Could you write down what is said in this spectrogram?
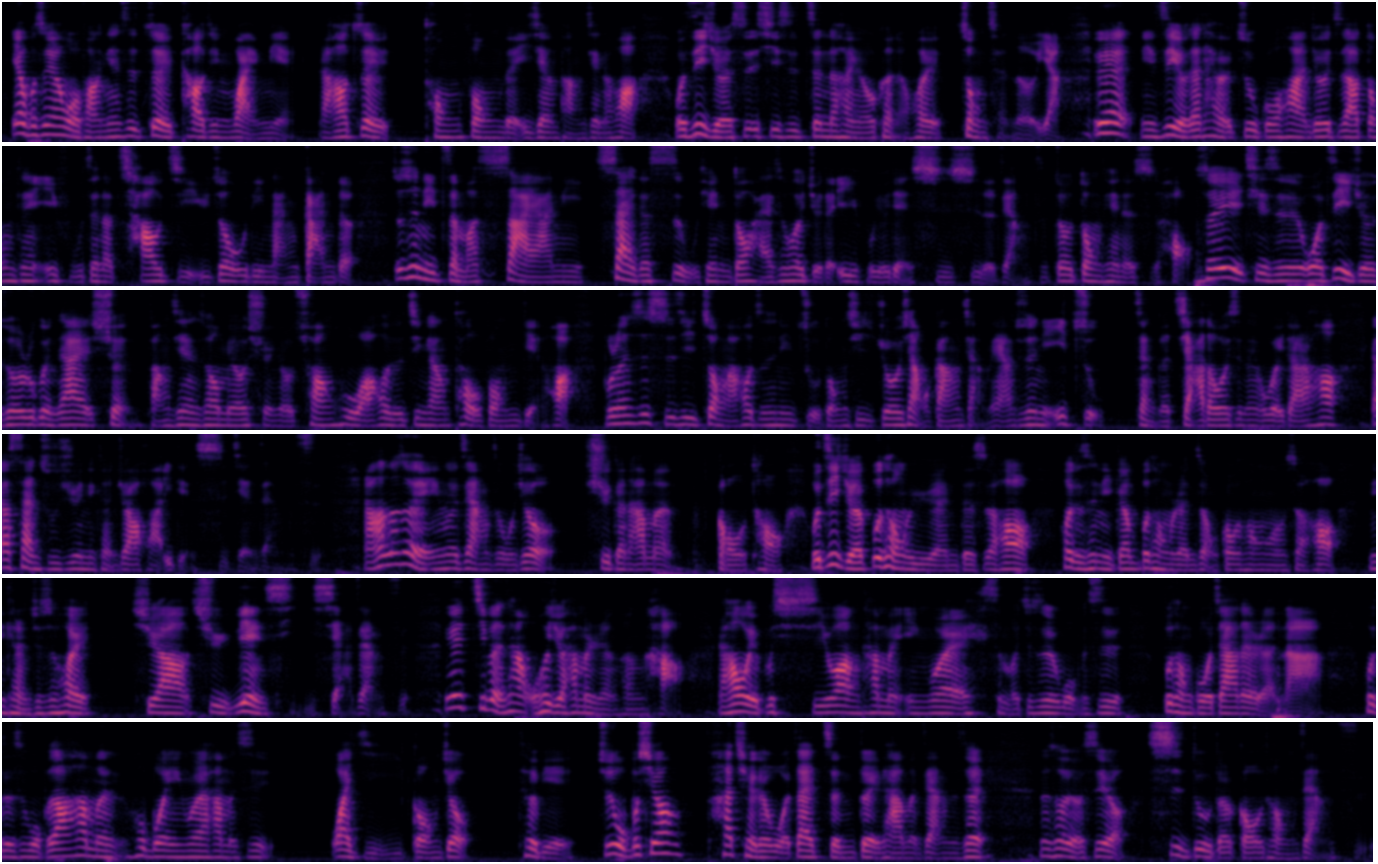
要不是因为我房间是最靠近外面，然后最通风的一间房间的话，我自己觉得是其实真的很有可能会重成那样。因为你自己有在台北住过的话，你就会知道冬天衣服真的超级宇宙无敌难干的，就是你怎么晒啊，你晒个四五天，你都还是会觉得衣服有点湿湿的这样子，就冬天的时候。所以其实我自己觉得说，如果你在选房间的时候没有选有窗户啊，或者尽量透风一点的话，不论是湿气重啊，或者是你煮东西，就会像我刚刚讲那样，就是你一煮。整个家都会是那个味道，然后要散出去，你可能就要花一点时间这样子。然后那时候也因为这样子，我就去跟他们沟通。我自己觉得不同语言的时候，或者是你跟不同人种沟通的时候，你可能就是会需要去练习一下这样子。因为基本上我会觉得他们人很好，然后我也不希望他们因为什么，就是我们是不同国家的人啊，或者是我不知道他们会不会因为他们是外籍移工就。特别就是我不希望他觉得我在针对他们这样子，所以那时候有是有适度的沟通这样子。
